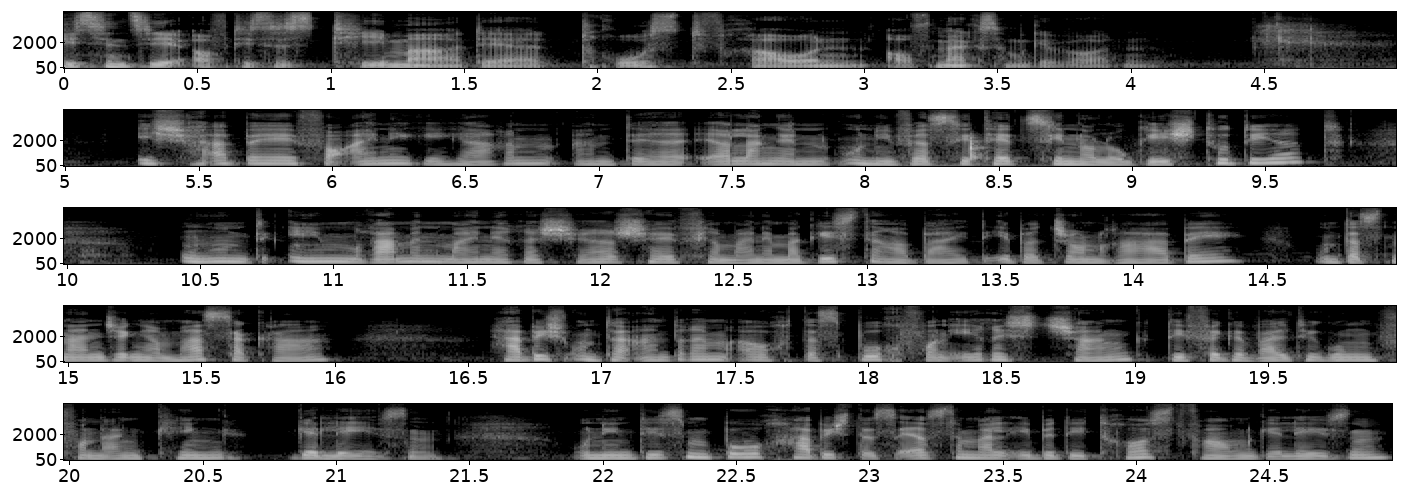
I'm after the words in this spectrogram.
Wie sind Sie auf dieses Thema der Trostfrauen aufmerksam geworden? Ich habe vor einigen Jahren an der Erlangen Universität Sinologie studiert und im Rahmen meiner Recherche für meine Magisterarbeit über John Rabe und das Nanjinger Massaker habe ich unter anderem auch das Buch von Iris Chang, Die Vergewaltigung von An King, gelesen. Und in diesem Buch habe ich das erste Mal über die Trostfrauen gelesen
